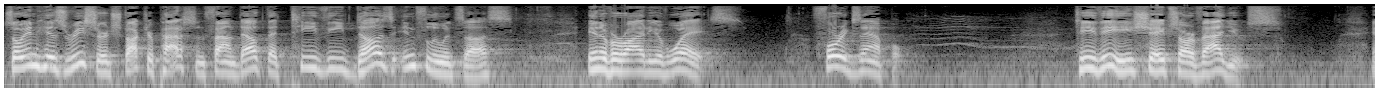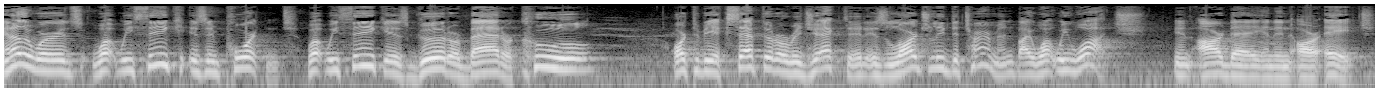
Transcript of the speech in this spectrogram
So, in his research, Dr. Patterson found out that TV does influence us in a variety of ways. For example, TV shapes our values. In other words, what we think is important, what we think is good or bad or cool, or to be accepted or rejected, is largely determined by what we watch in our day and in our age.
